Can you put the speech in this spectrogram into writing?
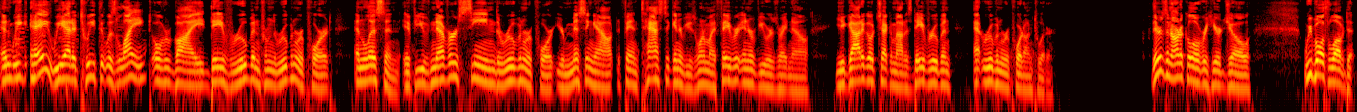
And we, hey, we had a tweet that was liked over by Dave Rubin from the Rubin Report. And listen, if you've never seen the Rubin Report, you're missing out. Fantastic interviews. One of my favorite interviewers right now. You got to go check him out. It's Dave Rubin at Rubin Report on Twitter. There's an article over here, Joe. We both loved it.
